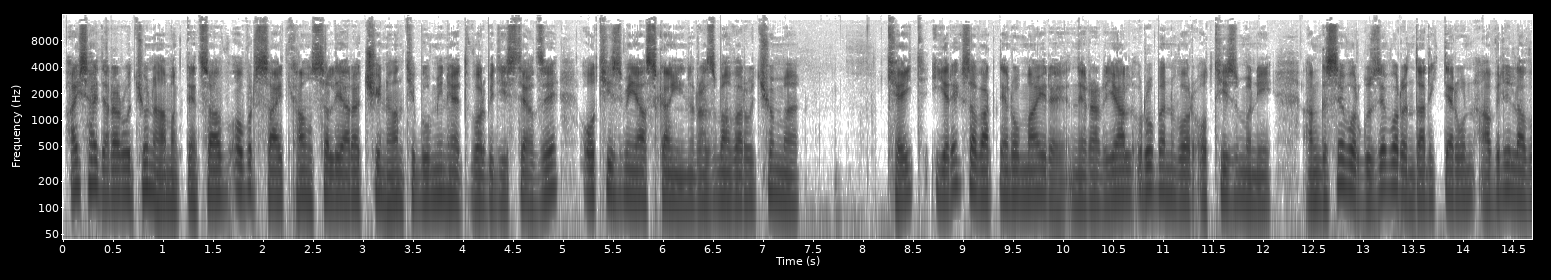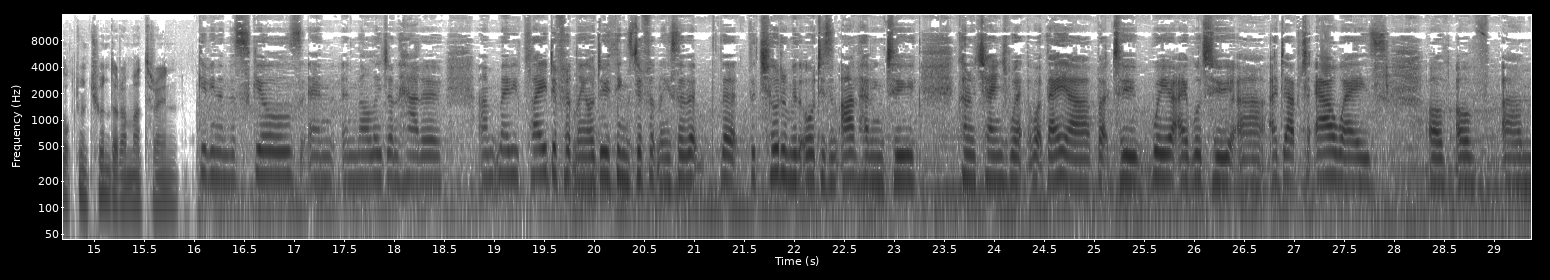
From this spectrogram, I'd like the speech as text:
Այս հայտարարությունը համընկնեցավ Oversight Council-ի առաջին հանդիպումին հետ, որ պիտի ստեղծե օտիզմի ասկային ռազմավարությունը Քեյթ երեք զավակներու մայր է ներառյալ Ռուբեն որ օտիզմ ունի անգսե որ գուզե որ ընտանիքներուն ավելի լավ օգնություն դրամատրեն giving them the skills and, and knowledge on how to um, maybe play differently or do things differently so that, that the children with autism aren't having to kind of change what, what they are but to we are able to uh, adapt our ways of, of um,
